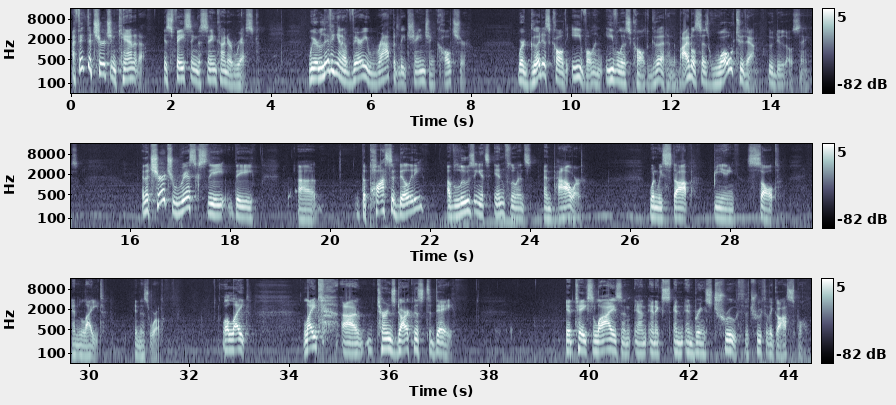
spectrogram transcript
I think the church in Canada is facing the same kind of risk. We are living in a very rapidly changing culture where good is called evil and evil is called good. And the Bible says, Woe to them who do those things. And the church risks the, the, uh, the possibility of losing its influence and power when we stop being salt and light in this world. Well, light. Light uh, turns darkness to day. It takes lies and, and, and, ex- and, and brings truth, the truth of the gospel.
